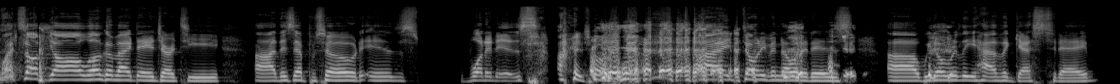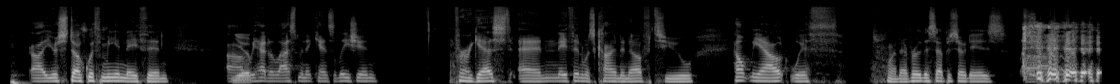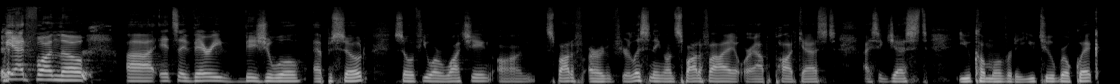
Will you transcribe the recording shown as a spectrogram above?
What's up, y'all? Welcome back to HRTea. Uh, this episode is what it is. I don't, I don't even know what it is. Uh, we don't really have a guest today. Uh, you're stuck with me and Nathan. Uh, Yep. We had a last minute cancellation for a guest, and Nathan was kind enough to help me out with whatever this episode is. Uh, we had fun though. Uh, it's a very visual episode. So if you are watching on Spotify or if you're listening on Spotify or Apple Podcasts, I suggest you come over to YouTube real quick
